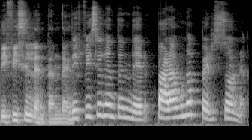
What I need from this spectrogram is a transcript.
Difícil de entender. Difícil de entender para una persona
